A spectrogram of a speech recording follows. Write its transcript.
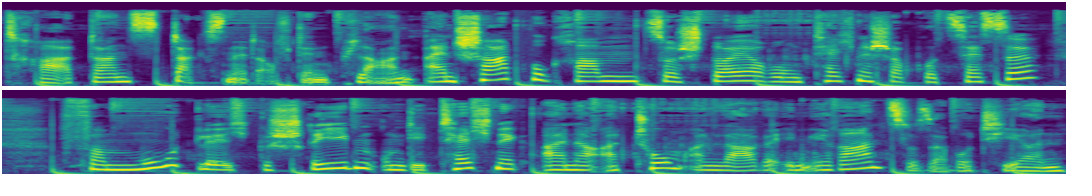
trat dann Stuxnet auf den Plan. Ein Schadprogramm zur Steuerung technischer Prozesse, vermutlich geschrieben, um die Technik einer Atomanlage im Iran zu sabotieren.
